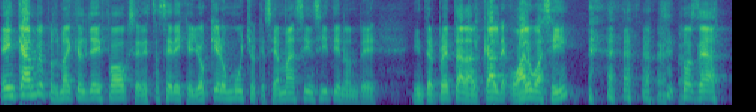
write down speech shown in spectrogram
en cambio, pues Michael J. Fox en esta serie que yo quiero mucho, que se llama Sin City, en donde interpreta al alcalde o algo así. o sea,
